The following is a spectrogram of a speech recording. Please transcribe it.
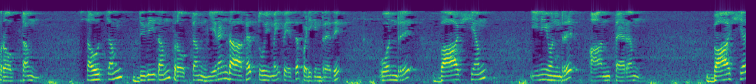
புரோக்தம். சௌச்சம் திவிதம் புரோக்தம். இரண்டாக தூய்மை பேசப்படுகின்றது. ஒன்று பாஷ்யம். இனி ஒன்று ஆந்தரம். பாஷ்ய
